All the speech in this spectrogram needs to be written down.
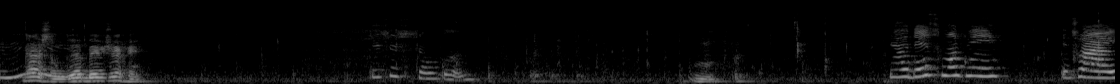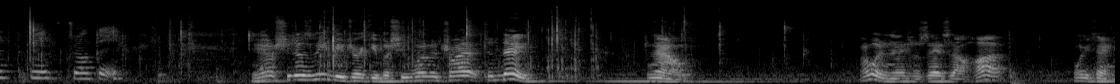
Mm. That's some good beef jerky. This is so good. Mm. Know, this wants me to try beef jerky. Yeah, she doesn't eat beef jerky, but she wanted to try it today. Now, I wouldn't actually say it's that hot. What do you think?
